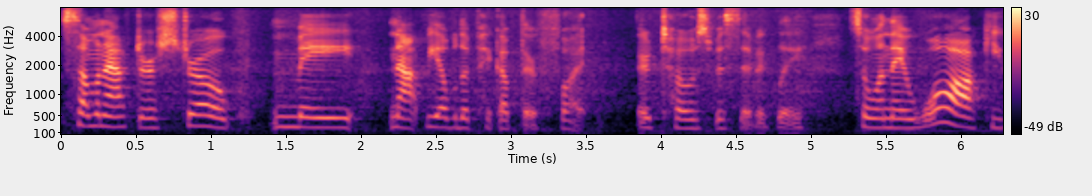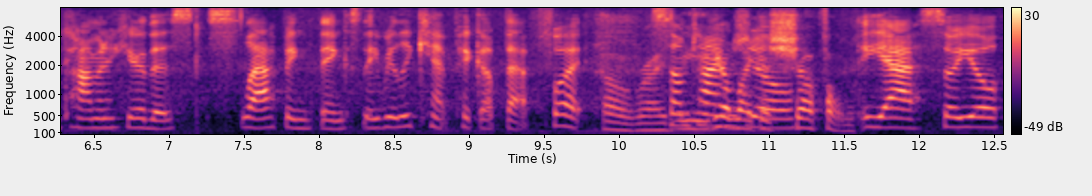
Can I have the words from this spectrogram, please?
someone after a stroke may not be able to pick up their foot, their toe specifically. So when they walk, you commonly hear this slapping thing because they really can't pick up that foot. Oh, right. Well, you hear like a shuffle. yeah, so you'll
